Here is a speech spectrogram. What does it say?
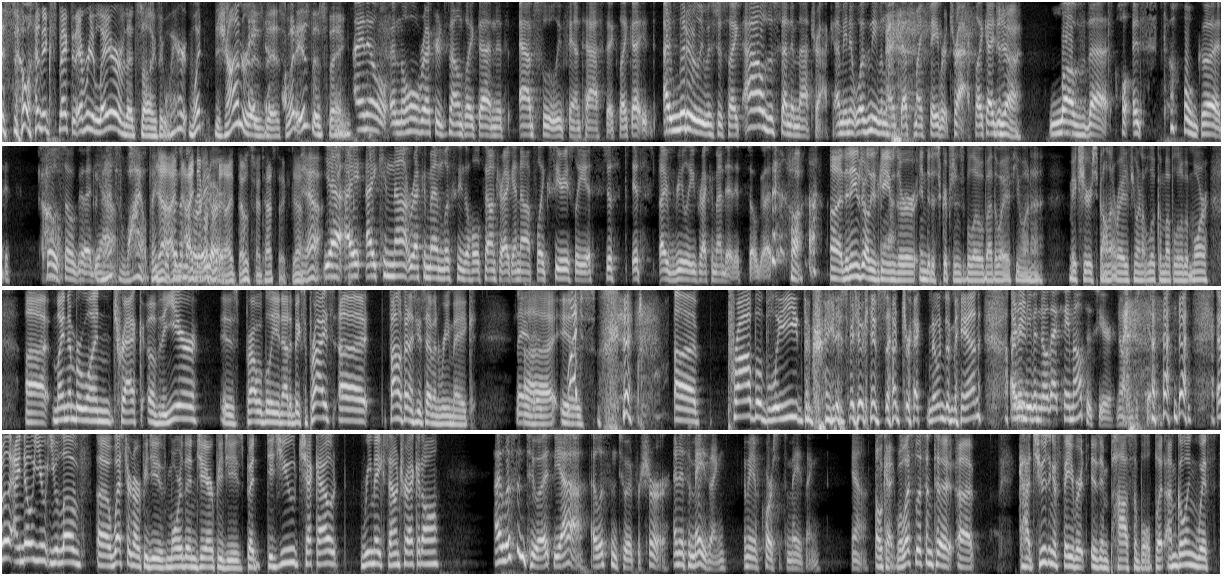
is so unexpected. Every layer of that song is like, where? What genre is this? What is this thing? I know, and the whole record sounds like that, and it's absolutely fantastic. Like I, I literally was just like, I'll just send him that track. I mean, it wasn't even like that's my favorite track. Like I just Yeah, love that. Whole, it's so good, so so good. Yeah, Oh, that's wild. Thanks yeah, for I, putting that I on the never radar. heard it. I, that was fantastic. Yeah. yeah. yeah. I I cannot recommend listening to the whole soundtrack enough. Like seriously, it's just it's. I really recommend it. It's so good. Huh. Uh, the names of all these games are in the descriptions below, by the way, if you want to make sure you're spelling it right, if you want to look them up a little bit more. Uh, my number one track of the year is probably not a big surprise. Uh, Final Fantasy VII Remake There it uh, is. is uh, probably the greatest video game soundtrack known to man. I, didn't even know that came out this year. No, I'm just kidding. Emily, I know you you love uh, Western RPGs more than JRPGs, but did you check out Remake soundtrack at all? I listened to it. Yeah, I listened to it for sure, and it's amazing. I mean, of course, it's amazing. Yeah. Okay, well, let's listen to. Uh, God, choosing a favorite is impossible, but I'm going with.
